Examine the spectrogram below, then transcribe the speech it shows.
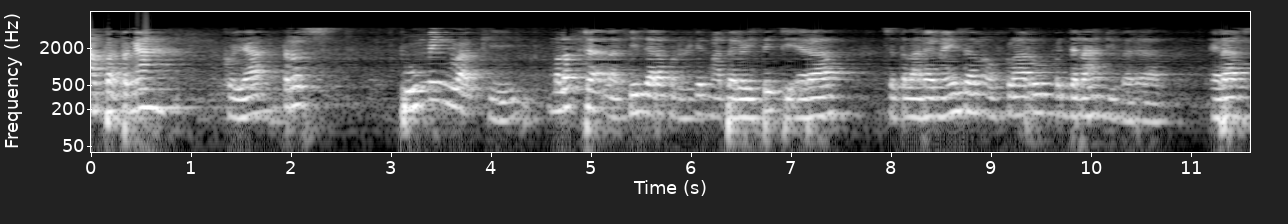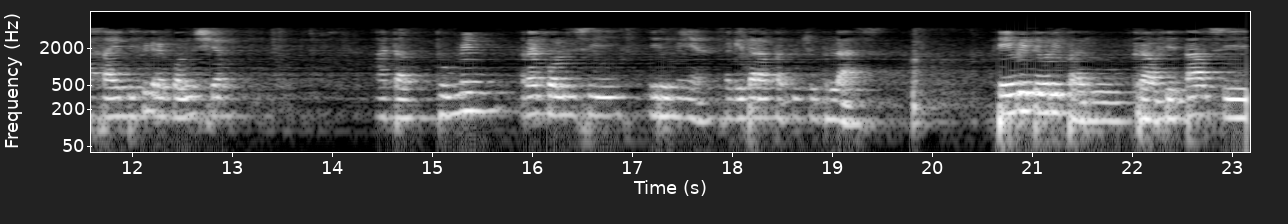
abad tengah goyah terus booming lagi meledak lagi cara berpikir materialistik di era setelah Renaissance of Claro pencerahan di Barat, era scientific revolution, ada booming revolusi ilmiah sekitar abad 17. Teori-teori baru, gravitasi,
